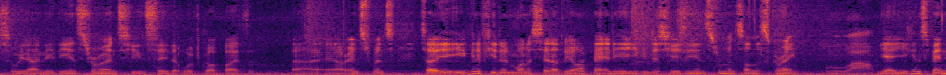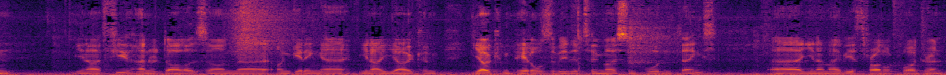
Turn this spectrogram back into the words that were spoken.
so we don't need the instruments. You can see that we've got both uh, our instruments. So even if you didn't want to set up the iPad here, you can just use the instruments on the screen. Oh, wow. Yeah, you can spend, you know, a few hundred dollars on uh, on getting, uh, you know, yoke and yoke and pedals to be the two most important things. Uh, you know, maybe a throttle quadrant,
